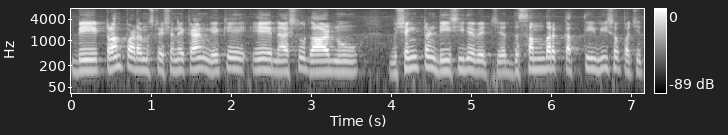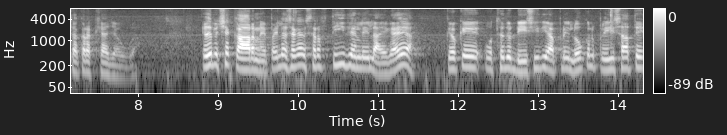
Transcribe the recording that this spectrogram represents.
ਵੀ ਟਰੰਪ ਐਡਮਿਨਿਸਟ੍ਰੇਸ਼ਨ ਇਹ ਕਹਿਣਗੇ ਕਿ ਇਹ ਨੈਸ਼ਨਲ ਗਾਰਡ ਨੂੰ ਵਾਸ਼ਿੰਗਟਨ ਡੀਸੀ ਦੇ ਵਿੱਚ ਦਸੰਬਰ 31 2025 ਤੱਕ ਰੱਖਿਆ ਜਾਊਗਾ। ਇਹਦੇ ਪਿੱਛੇ ਕਾਰਨ ਹੈ ਪਹਿਲਾਂ ਸੀਗਾ ਵੀ ਸਿਰਫ 30 ਦਿਨ ਲਈ ਲਾਏ ਗਏ ਆ, ਕਿਉਂਕਿ ਉੱਥੇ ਦੇ ਡੀਸੀ ਦੀ ਆਪਣੀ ਲੋਕਲ ਪੁਲਿਸ ਆ ਤੇ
